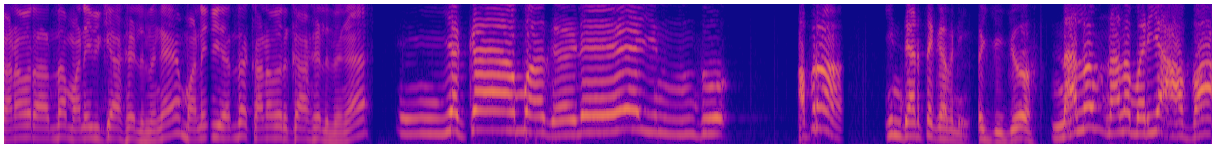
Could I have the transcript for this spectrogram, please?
கணவரா இருந்தா மனைவிக்காக எழுதுங்க மனைவியா இருந்தா கணவருக்காக எழுதுங்க. மகளே இந்து. அப்புறம் இந்த இடத்த கவனி. ஐயோ நலம் நலமறியா ஆவா?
